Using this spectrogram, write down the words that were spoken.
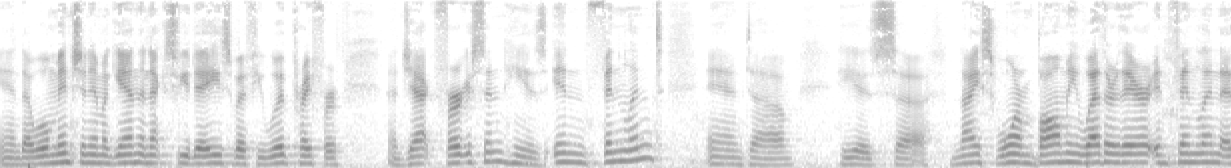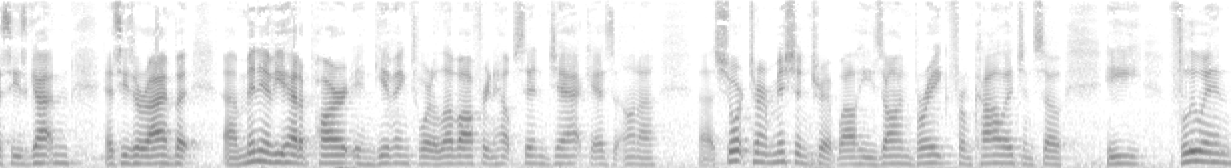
And uh, we'll mention him again the next few days. But if you would, pray for uh, Jack Ferguson. He is in Finland. And. Um, he is uh, nice, warm, balmy weather there in Finland as he's gotten as he's arrived. But uh, many of you had a part in giving toward a love offering to help send Jack as on a uh, short term mission trip while he's on break from college. And so he flew in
